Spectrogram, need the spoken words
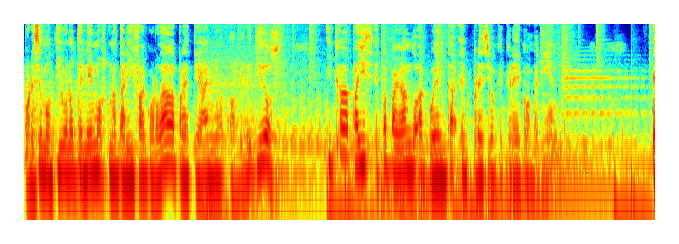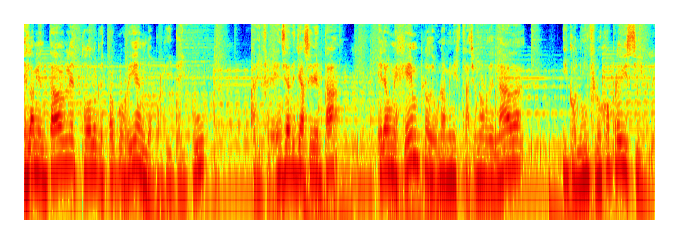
Por ese motivo no tenemos una tarifa acordada para este año 2022 y cada país está pagando a cuenta el precio que cree conveniente. Es lamentable todo lo que está ocurriendo porque Itaipú, a diferencia de Yacyretá, era un ejemplo de una administración ordenada y con un flujo previsible.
